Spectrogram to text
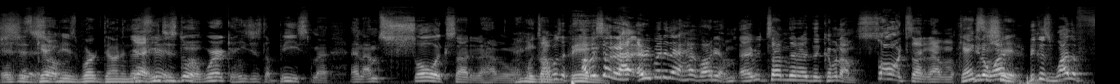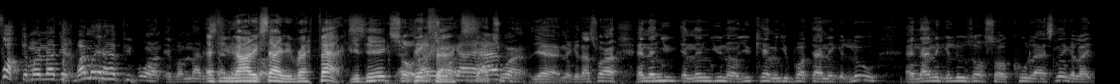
And He's just so- getting his work done and Yeah, he's it. just doing work and he's just a beast, man. And I'm so excited to have him. on. I was, big. I'm excited to have everybody that I have out here. Every time that they're coming out, I'm so excited to have them. Gangsta you know why? shit. Because why the fuck am I not getting? Why am I gonna have people on if I'm not? If you're not excited, right? Facts. You dig? So Big that's, facts. why, that's why. Yeah, nigga. That's why. And then you, and then you know, you came and you brought that nigga Lou, and that nigga Lou's also a cool ass nigga. Like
